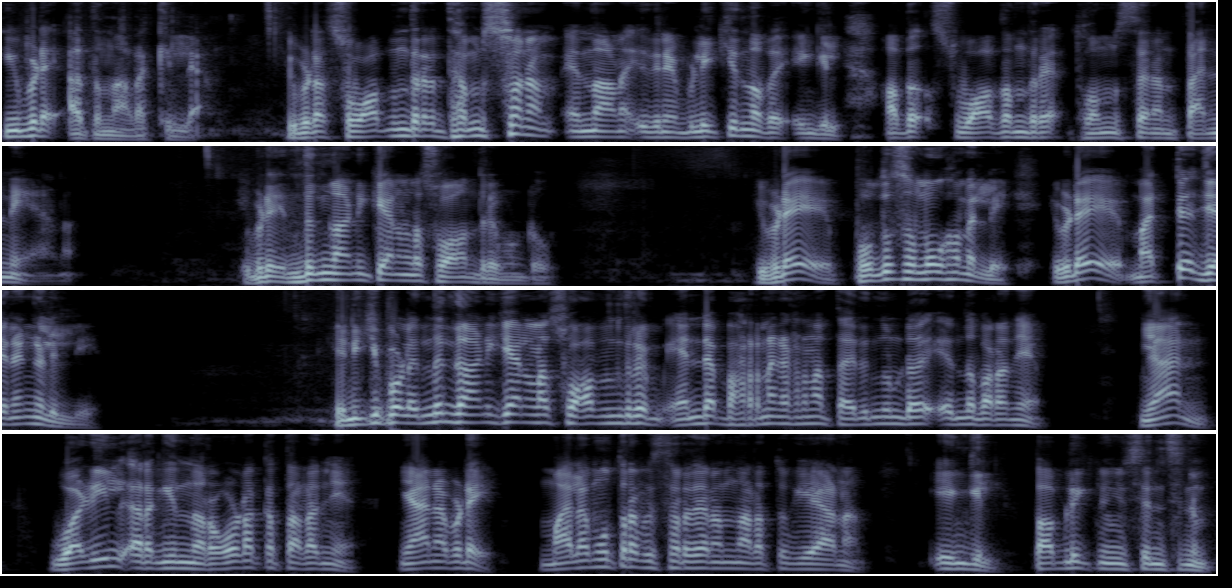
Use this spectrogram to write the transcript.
ഇവിടെ അത് നടക്കില്ല. ഇവിടെ സ്വാതന്ത്ര്യ ധ്വംസനം എന്നാണ് ഇതിനെ വിളിക്കുന്നത് എങ്കിൽ അത് സ്വാതന്ത്ര്യ ധ്വംസനം തന്നെയാണ്. ഇവിടെ എന്തും കാണിക്കാനുള്ള സ്വാതന്ത്ര്യമുണ്ടോ? ഇവിടെ പൊതുസമൂഹമല്ലേ? ഇവിടെ മറ്റ് ജനങ്ങളില്ലേ? എനിക്കിപ്പോൾ എന്തും കാണിക്കാനുള്ള സ്വാതന്ത്ര്യം എന്റെ ഭരണഘടന തരുന്നുണ്ട് എന്ന് പറഞ്ഞ് ഞാൻ വഴിയിൽ ഇറങ്ങുന്ന റോഡൊക്കെ തടഞ്ഞ് ഞാൻ അവിടെ മലമൂത്ര വിസർജനം നടത്തുകയാണ്. എങ്കിൽ പബ്ലിക് ന്യൂസൻസിനും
